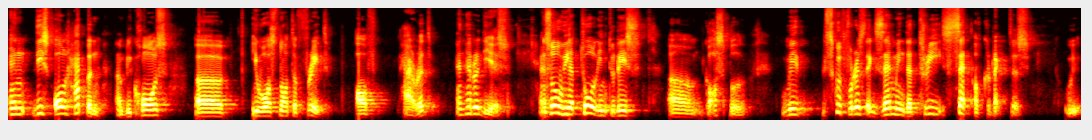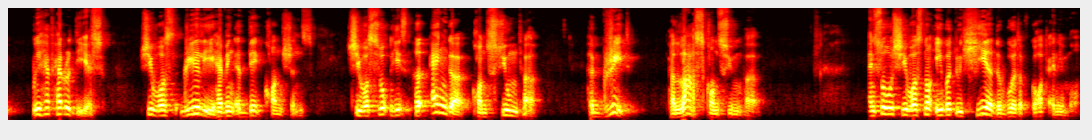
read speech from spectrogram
And this all happened uh, because uh, he was not afraid of Herod and Herodias. And so we are told in today's um, gospel, we, it's good for us to examine the three set of characters. We, we have Herodias. She was really having a dead conscience. She was so his, her anger consumed her. Her greed, her lust consumed her. And so she was not able to hear the word of God anymore.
